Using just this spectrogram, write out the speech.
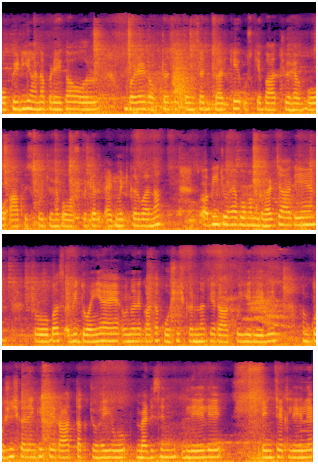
ओपीडी आना पड़ेगा और बड़े डॉक्टर से कंसल्ट करके उसके बाद जो है वो आप इसको जो है वो हॉस्पिटल एडमिट करवाना। तो अभी जो है वो हम घर जा रहे हैं। तो बस अभी दवाइयाँ हैं। उन्होंने कहा था, कोशिश करना कि रात को ये ले ले। हम कोशिश करेंगे कि रात तक जो है वो मेडिसिन ले ले इनटेक ले ले।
